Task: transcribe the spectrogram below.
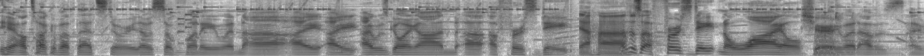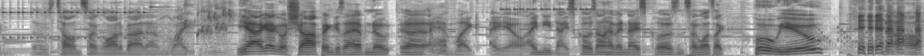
Yeah, I'll talk about that story. That was so funny when uh, I, I I was going on uh, a first date. Uh huh. was just a first date in a while. Sure. me, But I was I, I was telling Sungwon about it. I'm like, yeah, I gotta go shopping because I have no. Uh, I have like I, you know I need nice clothes. I don't have any nice clothes. And Sungwon's like, who you? no.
